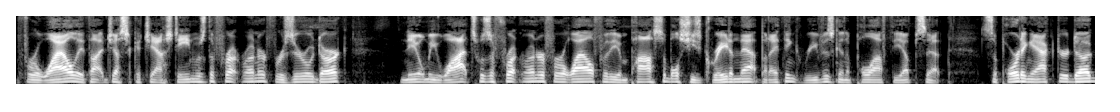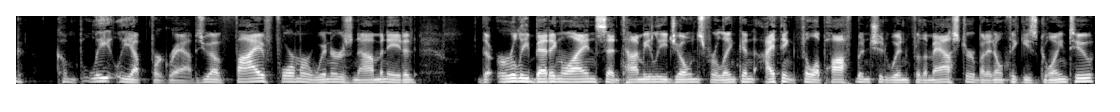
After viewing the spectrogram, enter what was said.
for a while they thought Jessica Chastain was the front runner for Zero Dark. Naomi Watts was a front runner for a while for The Impossible. She's great in that, but I think Riva's going to pull off the upset. Supporting actor Doug, completely up for grabs. You have five former winners nominated. The early betting line said Tommy Lee Jones for Lincoln. I think Philip Hoffman should win for the Master, but I don't think he's going to.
